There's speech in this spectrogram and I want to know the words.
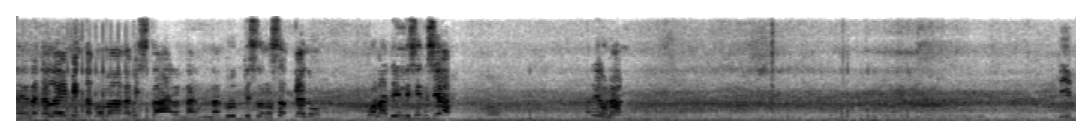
Kasi naka-alignment ako mga kamista, nag- nag-road test ng sakyan, oh, wala din lisensya. Oh. Pareho lang. TV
